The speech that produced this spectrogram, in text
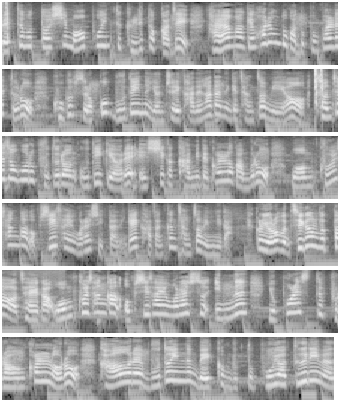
매트부터 shimmer, 포인트, 글리터까지 다양하게 활용도가 높은 팔레트로 고급스럽고 무드 있는 연출이 가능하다는 게 장점이에요. 전체적으로 부드러운 우디 계열의 ash가 가미된 컬러감으로 warm, cool 상관없이 사용을 할 수 있다는 게 가장 큰 장점입니다. 그럼 여러분 지금부터 제가 warm, cool 상관없이 사용을 할 수 있는 이 Forest Brown 컬러로 가을에 무드 있는 메이크업 룩도 보여드리면서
